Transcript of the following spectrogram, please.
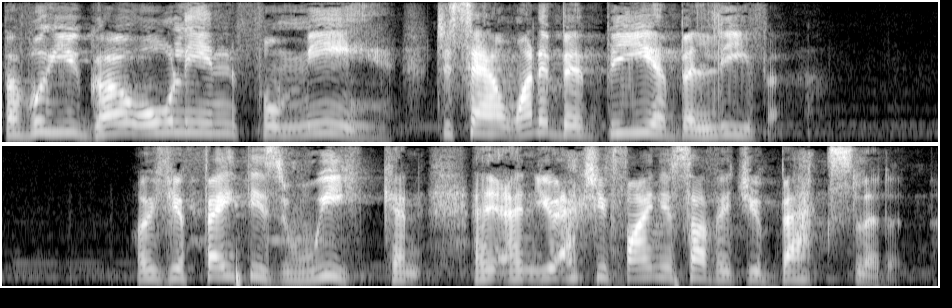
But will you go all in for me to say, I want to be a believer? Or if your faith is weak and, and, and you actually find yourself that you're backslidden,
